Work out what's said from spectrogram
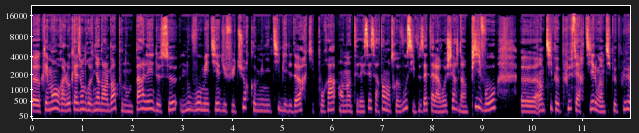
euh, Clément aura l'occasion de revenir dans le board pour nous parler de ce nouveau métier du futur, community builder, qui pourra en intéresser certains d'entre vous si vous êtes à la recherche d'un pivot euh, un petit peu plus fertile ou un petit peu plus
